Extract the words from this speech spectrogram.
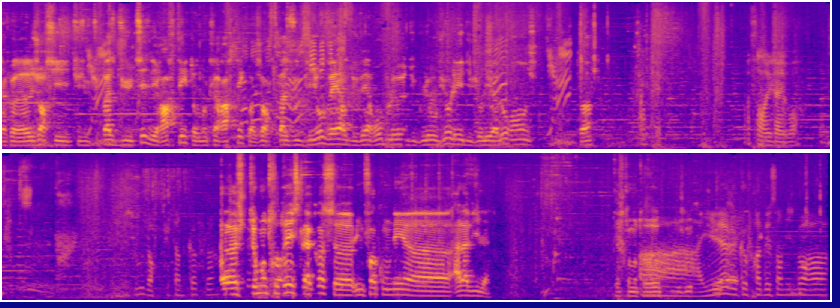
C'est-à-dire que, euh, genre, si tu, tu passes du, tu sais, les raretés, tu augmentes la rareté, quoi. Genre, tu passes du gris au vert, du vert au bleu, du bleu au violet, du violet à l'orange. Tu vois Ok. Faudrait que j'aille voir. C'est où leur putain de coffre là euh, Je te montrerai Slakos euh, une fois qu'on est euh, à la ville. Et je te montrerai. Ah, il est là le coffre à 200 000 moras.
